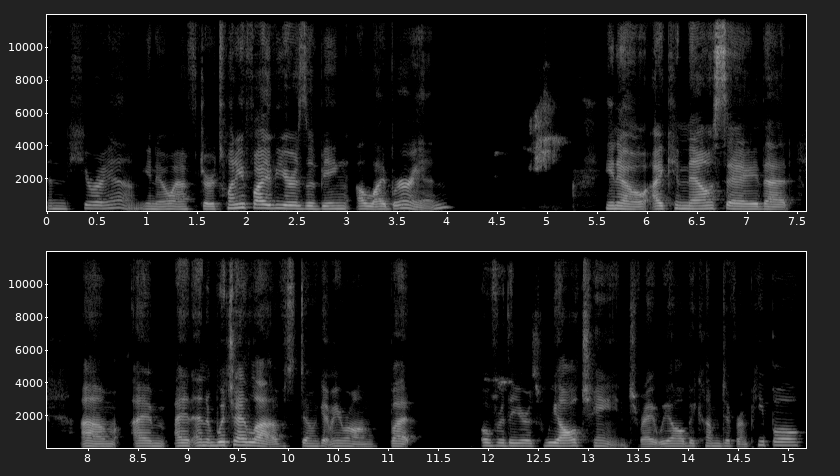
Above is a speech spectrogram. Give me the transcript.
and here I am, you know, after 25 years of being a librarian, you know, I can now say that um, I'm, I, and which I loved, don't get me wrong, but over the years, we all change, right? We all become different people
